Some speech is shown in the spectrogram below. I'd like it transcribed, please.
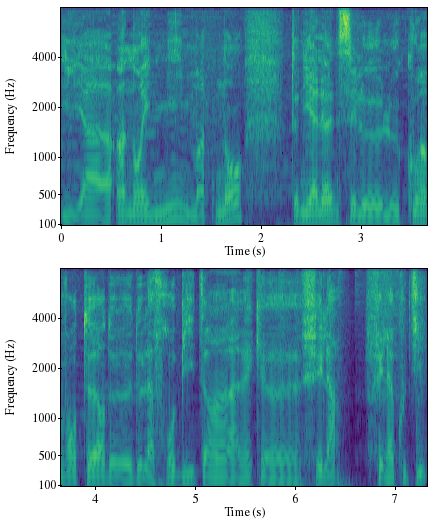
il y a un an et demi maintenant. Tony Allen, c'est le, co-inventeur de, l'afrobeat hein, avec Fela, Fela Kuti.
